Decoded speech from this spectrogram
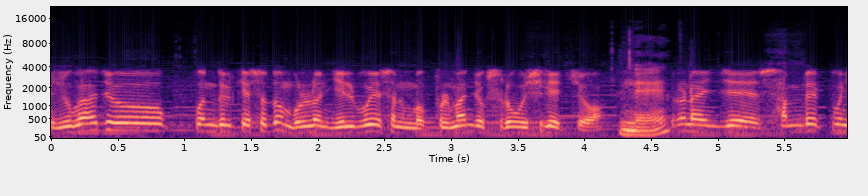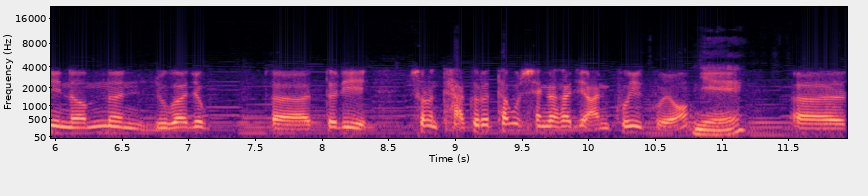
유가족분들께서도 물론 일부에서는 뭐 불만족스러우시겠죠. 네. 그러나 이제 300분이 넘는 유가족들이 저는 다 그렇다고 생각하지 않고 있고요. 예. 어,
